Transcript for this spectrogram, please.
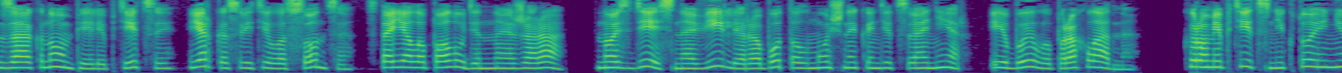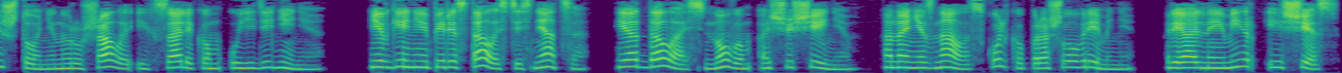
За окном пели птицы, ярко светило солнце, стояла полуденная жара, но здесь, на вилле, работал мощный кондиционер, и было прохладно. Кроме птиц, никто и ничто не нарушало их с Аликом уединения. Евгения перестала стесняться и отдалась новым ощущениям. Она не знала, сколько прошло времени. Реальный мир исчез.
